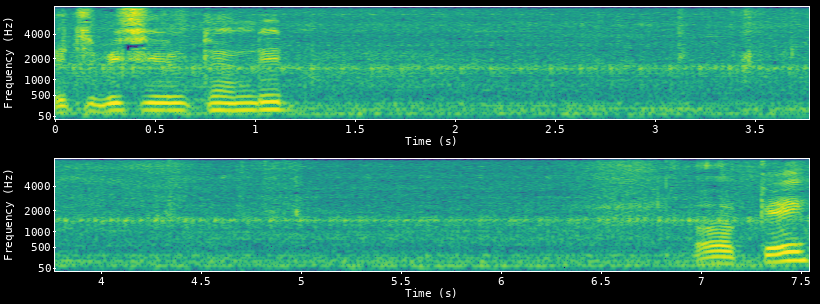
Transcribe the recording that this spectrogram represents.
Mitsubishi Ultrahanded. Okay.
